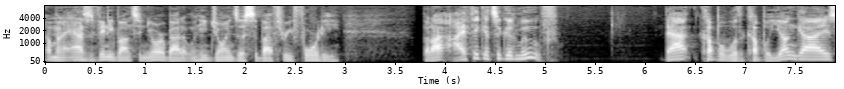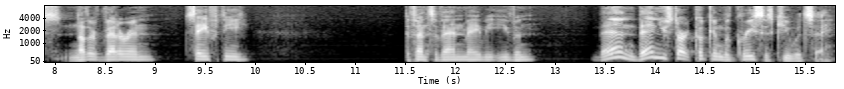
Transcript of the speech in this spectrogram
I'm going to ask Vinny Bonsignore about it when he joins us about 340. But I, I think it's a good move. That coupled with a couple young guys, another veteran, safety, defensive end, maybe even. Then then you start cooking with grease, as Q would say.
